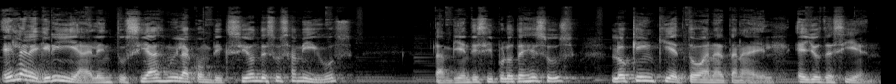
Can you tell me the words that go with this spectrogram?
Es la alegría, el entusiasmo y la convicción de sus amigos, también discípulos de Jesús, lo que inquietó a Natanael. Ellos decían,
